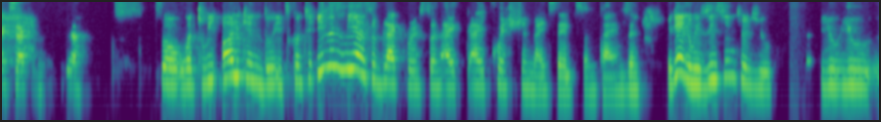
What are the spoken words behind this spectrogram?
exactly. Yeah. So what we all can do is continue. Even me as a black person, I I question myself sometimes. And again, with this interview, you you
